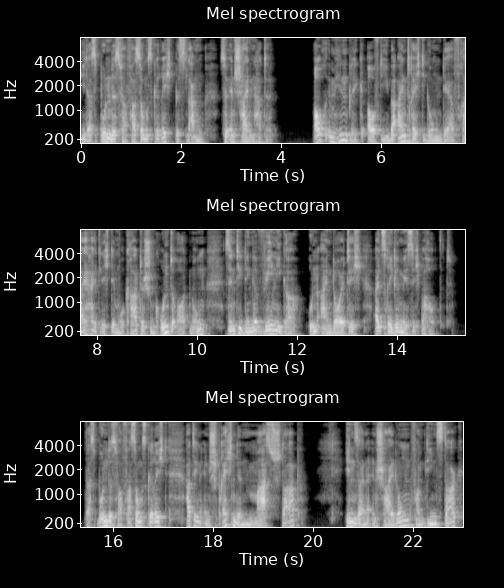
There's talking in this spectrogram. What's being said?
die das Bundesverfassungsgericht bislang zu entscheiden hatte. Auch im Hinblick auf die Beeinträchtigung der freiheitlich-demokratischen Grundordnung sind die Dinge weniger uneindeutig als regelmäßig behauptet. Das Bundesverfassungsgericht hat den entsprechenden Maßstab in seiner Entscheidung vom Dienstag,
